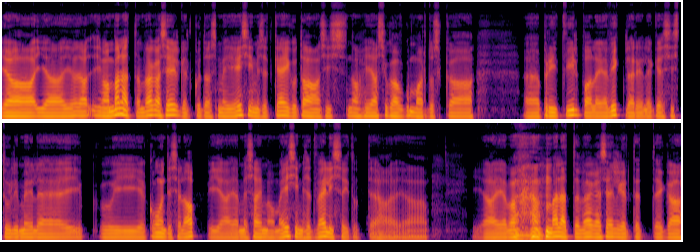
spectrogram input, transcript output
ja, ja, ja, ja ma mäletan väga selgelt, kuidas meie esimesed käigud, aa, siis noh, hea sügav kummardus ka äh, Priit Vilbale ja Viklarile, kes siis tuli meile kui koondisele appi ja, ja me saime oma esimesed välissõidud teha ja ja, ja ma mäletan väga selgelt, et ega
